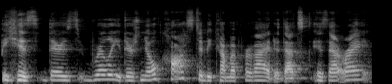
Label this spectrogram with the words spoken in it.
because there's really there's no cost to become a provider that's is that right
